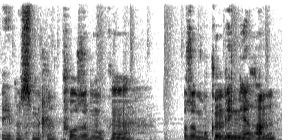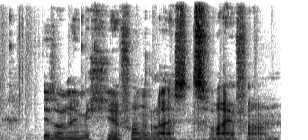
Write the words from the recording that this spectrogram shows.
Lebensmittelpose Mucke so Muckellinie ran. Die soll nämlich hier von Gleis 2 fahren.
